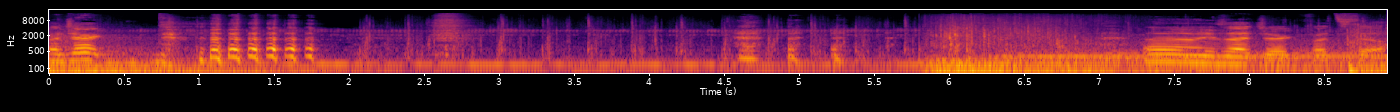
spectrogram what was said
oh a jerk. oh, he's a jerk, but still.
